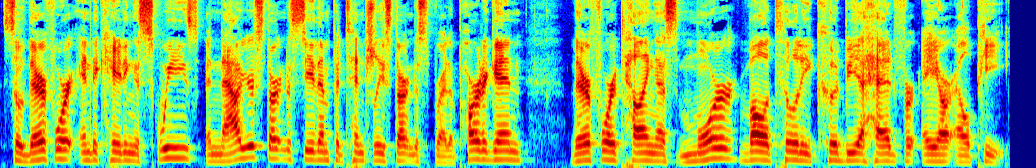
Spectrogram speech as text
so therefore indicating a squeeze, and now you're starting to see them potentially starting to spread apart again, therefore telling us more volatility could be ahead for ARLP.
